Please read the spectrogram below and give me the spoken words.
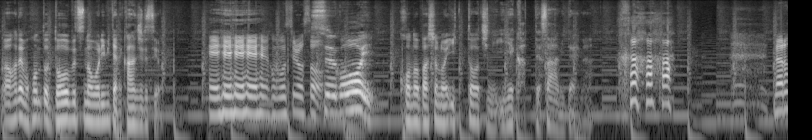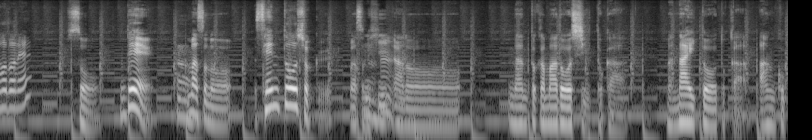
まあでも本当動物の森みたいな感じですよ。へえ面白そう。すごい。この場所の一等地に家買ってさみたいな なるほどね。そう。でうん。まあその戦闘職、まあそのひうんうん。あのーなんとか魔導士とか、まあ、内藤とか暗黒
